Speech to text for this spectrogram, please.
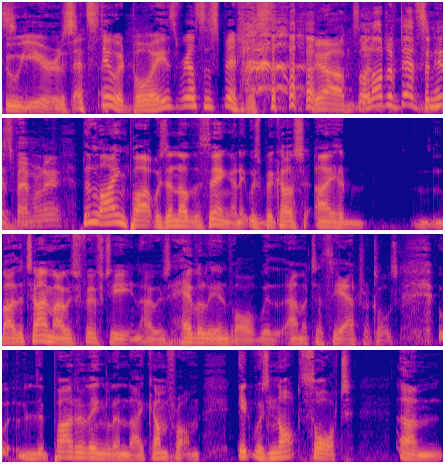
two years. That Stewart boy is real suspicious. yeah, There's a lot of deaths in his family. The lying part was another thing, and it was because I had, by the time I was 15, I was heavily involved with amateur theatricals. The part of England I come from, it was not thought um,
